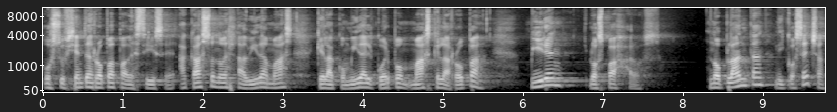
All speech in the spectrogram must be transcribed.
o suficiente ropa para vestirse. ¿Acaso no es la vida más que la comida, el cuerpo más que la ropa? Miren los pájaros. No plantan ni cosechan,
